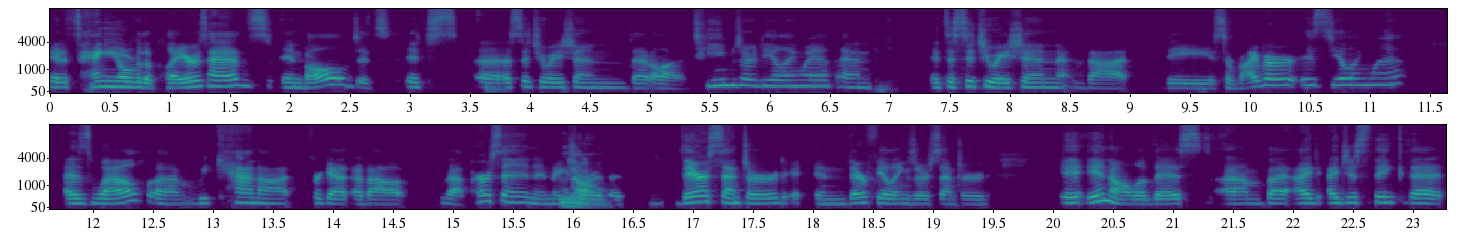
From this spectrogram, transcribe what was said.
it's hanging over the players' heads involved. It's it's a, situation that a lot of teams are dealing with, and it's a situation that the survivor is dealing with as well. Um, we cannot forget about that person and make sure that they're centered and their feelings are centered in, in all of this. Um, but I I just think that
